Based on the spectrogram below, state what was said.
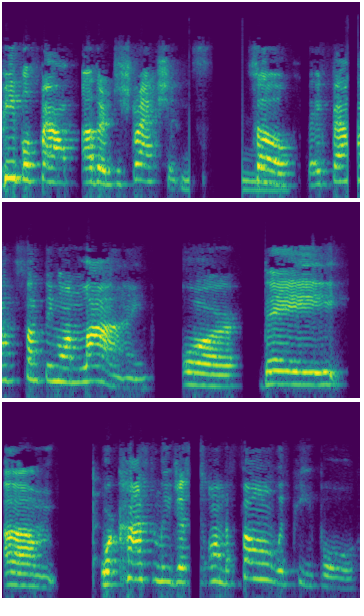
People found other distractions. So they found something online, or they um, were constantly just on the phone with people,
